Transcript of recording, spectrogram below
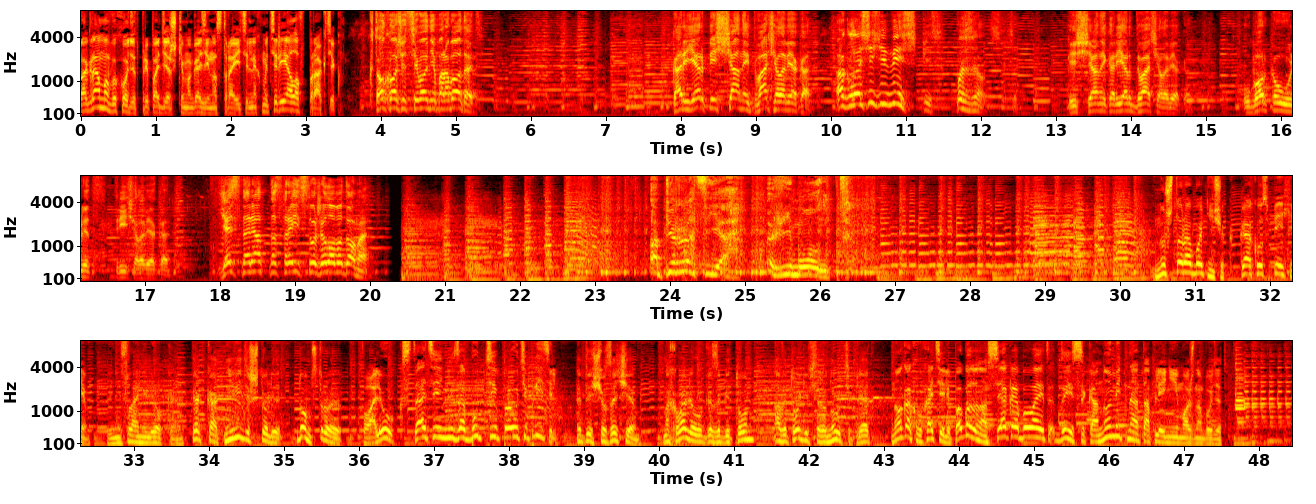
Программа выходит при поддержке магазина строительных материалов «Практик». Кто хочет сегодня поработать? Карьер песчаный, два человека. Огласите весь список, пожалуйста. Песчаный карьер, два человека. Уборка улиц, три человека. Есть наряд на строительство жилого дома. Операция «Ремонт». Ну что, работничек, как успехи? Принесла нелегкая. Как-как, не видишь, что ли? Дом строю. Хвалю. Кстати, не забудьте про утеплитель. Это еще зачем? Нахваливал газобетон, а в итоге все равно утеплять. Ну а как вы хотели, погода у нас всякая бывает, да и сэкономить на отоплении можно будет.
